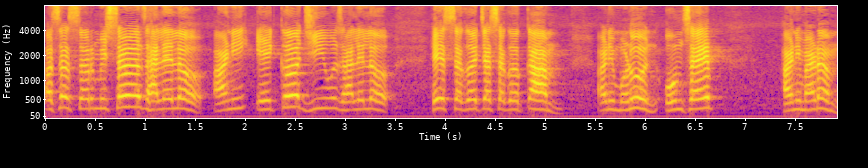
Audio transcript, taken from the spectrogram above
असं सरमिसळ झालेलं आणि एक जीव झालेलं हे सगळंच्या सगळं काम. आणि म्हणून ओमसाहेब आणि मॅडम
